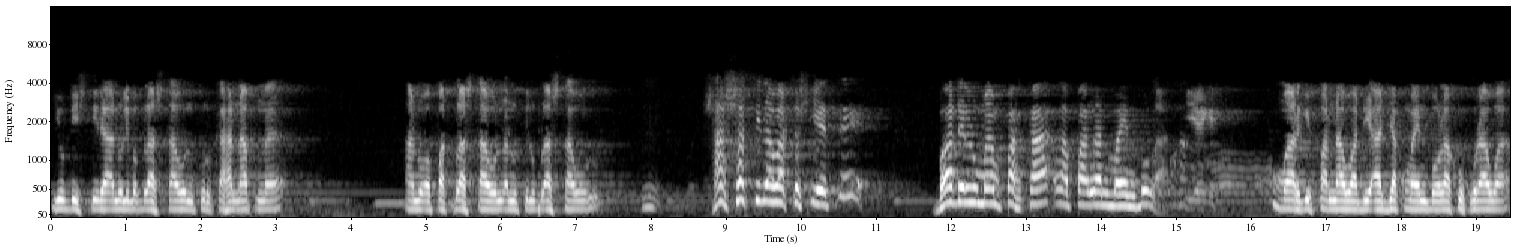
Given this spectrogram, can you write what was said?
Yudhistira anu 15 tahun Turkahanapna anu 14 tahun anu 13 tahun. Hmm. Sasat tina waktu ieu badai lumampah Ka lapangan main bola. Margi Panawa diajak main bola ku kurawa.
